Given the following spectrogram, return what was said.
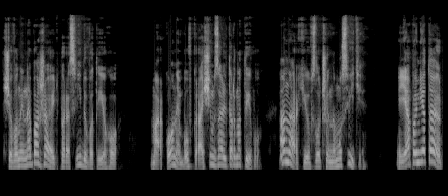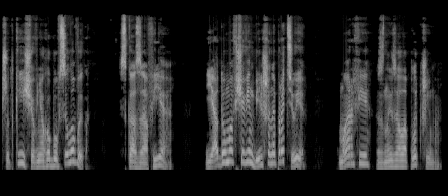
що вони не бажають переслідувати його. Марконе був кращим за альтернативу анархію в злочинному світі. Я пам'ятаю чутки, що в нього був силовик, сказав я. Я думав, що він більше не працює. Марфі знизала плечима.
